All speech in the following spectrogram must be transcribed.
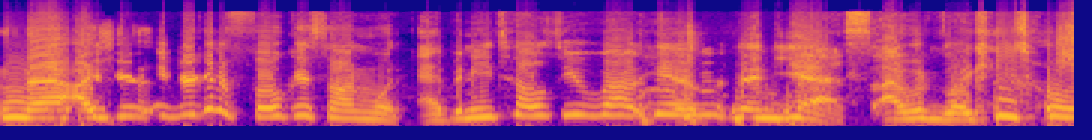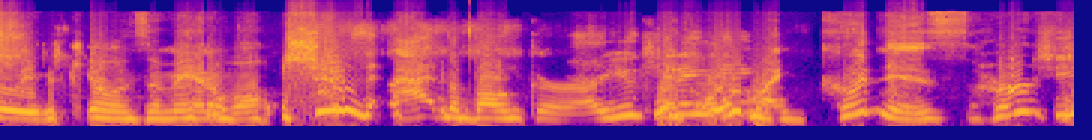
Nah, If you're, if you're gonna focus on what Ebony tells you about him, then yes, I would like he totally was killing some animal. She's at the bunker. Are you Like, kidding oh me? my goodness, her She's-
